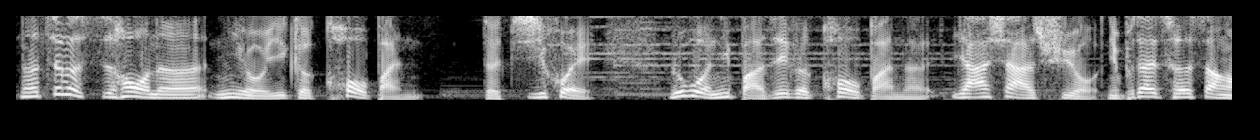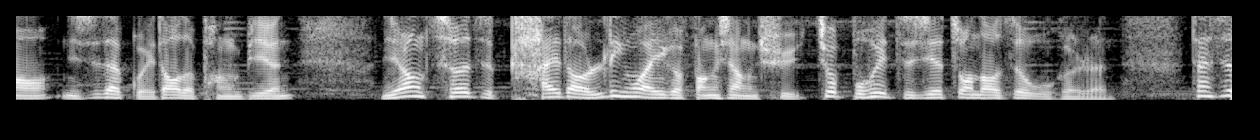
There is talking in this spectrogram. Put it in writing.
那这个时候呢，你有一个扣板的机会。如果你把这个扣板呢压下去哦，你不在车上哦，你是在轨道的旁边，你让车子开到另外一个方向去，就不会直接撞到这五个人。但是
